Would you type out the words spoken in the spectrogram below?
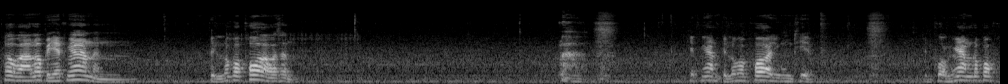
เพราะว่าเราไปเฮ็ดงานนั่นเป็นรปภว่าซั่นเฮ็ดงานเป็นรปภอยู่กรุงเทพเป็นพวกงานรปภ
